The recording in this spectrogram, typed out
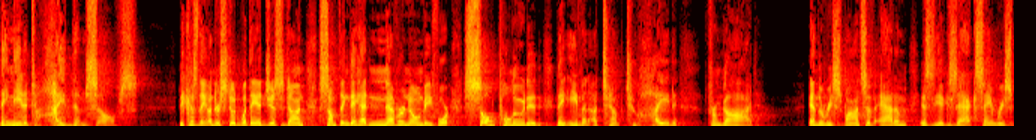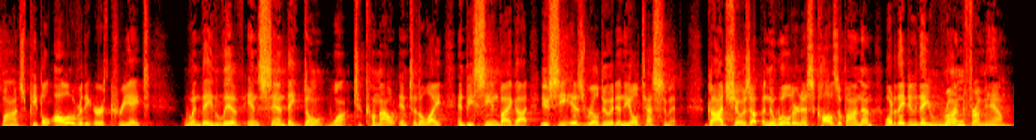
They needed to hide themselves because they understood what they had just done, something they had never known before. So polluted, they even attempt to hide from God. And the response of Adam is the exact same response people all over the earth create when they live in sin. They don't want to come out into the light and be seen by God. You see Israel do it in the Old Testament. God shows up in the wilderness, calls upon them. What do they do? They run from him.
